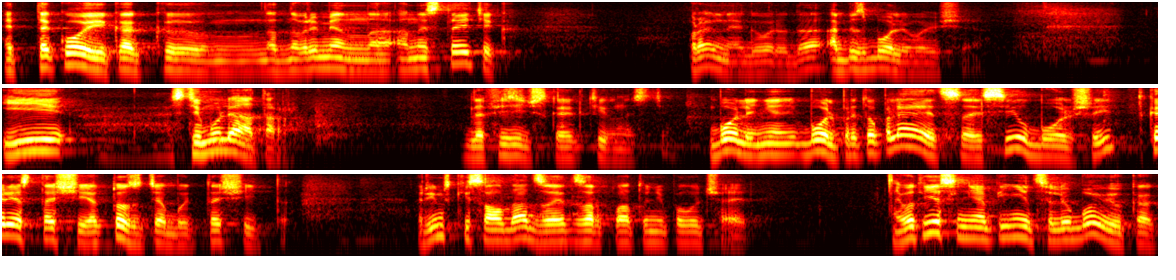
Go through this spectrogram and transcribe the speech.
Это такой, как эм, одновременно анестетик, правильно я говорю, да, обезболивающее, и стимулятор для физической активности. Боль, не, боль притупляется, сил больше, и крест тащи. А кто за тебя будет тащить-то? Римский солдат за это зарплату не получает. И вот если не опьяниться любовью, как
